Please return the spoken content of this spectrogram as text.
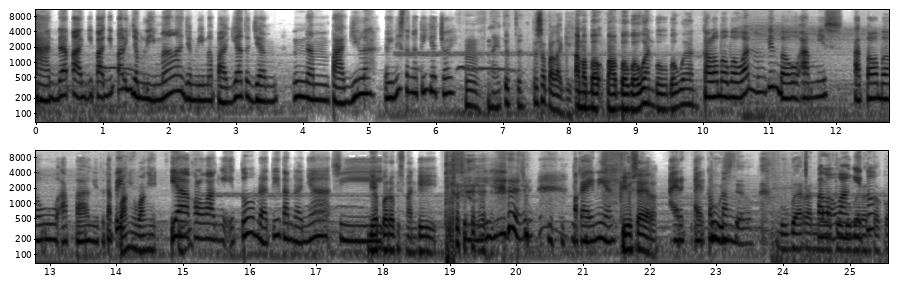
Ada pagi-pagi paling jam 5 lah, jam 5 pagi atau jam 6 pagi lah. Nah ini setengah tiga coy. Nah itu tuh. Terus apa lagi? Sama bau sama bau-bauan, bau-bauan, Kalau bau-bauan mungkin bau amis atau bau apa gitu. Tapi wangi-wangi. Ya Hmm. kalau wangi itu berarti tandanya si Dia baru habis mandi. si pakai ini ya Fuel air air kembang. Busel. Bubaran Kalau wangi bubaran itu toko.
